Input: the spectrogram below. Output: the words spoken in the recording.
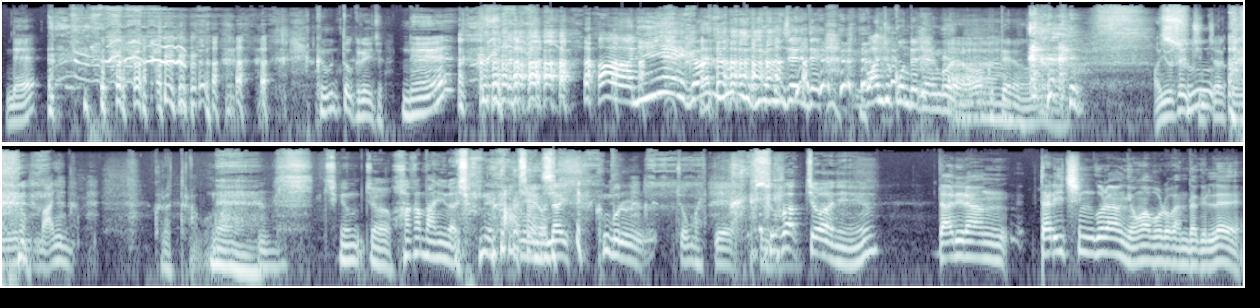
네. 그러면 또 그래야죠. 네? 아니 얘가 이러면서 이제 완전 꼰대 되는 거예요. 그때는. 아, 요새 수- 진짜 그 많이 그렇더라고. 네. 지금 저 화가 많이 나셨네요. 아니에요. 나 흥분을 조금 할때 수박조아님. 딸이랑 딸이 친구랑 영화 보러 간다길래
